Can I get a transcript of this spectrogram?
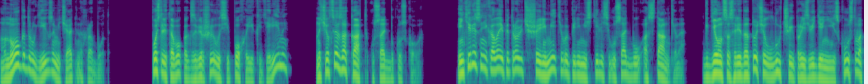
много других замечательных работ. После того, как завершилась эпоха Екатерины, начался закат усадьбы Кускова. Интересы Николая Петровича Шереметьева переместились в усадьбу Останкина, где он сосредоточил лучшие произведения искусства,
